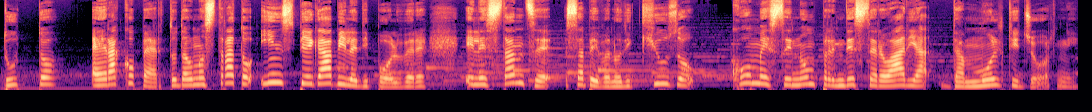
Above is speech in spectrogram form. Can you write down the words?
Tutto era coperto da uno strato inspiegabile di polvere e le stanze sapevano di chiuso come se non prendessero aria da molti giorni.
